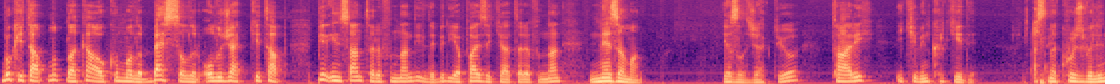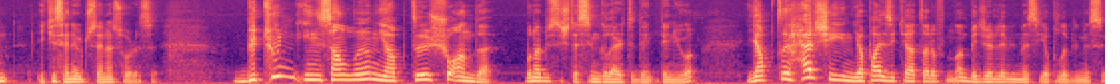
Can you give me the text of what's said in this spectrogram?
bu kitap mutlaka okunmalı, bestseller olacak kitap bir insan tarafından değil de bir yapay zeka tarafından ne zaman yazılacak diyor. Tarih 2047. Aslında Kurzweil'in 2 sene 3 sene sonrası. Bütün insanlığın yaptığı şu anda buna biz işte singularity deniyor. Yaptığı her şeyin yapay zeka tarafından becerilebilmesi, yapılabilmesi.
